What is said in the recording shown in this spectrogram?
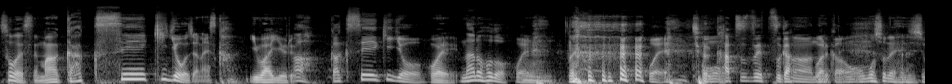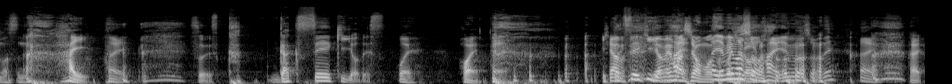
そうですね。まあ、学生企業じゃないですか。いわゆる。あ学生企業はいなるほどほい、うんほい ちょお滑舌あがなんか。面白い返事しますね はい。はいそうです。か学生企業です。ほいはい。や学 生企業。やめましょう、もうはいあやめましょう。はいやめましょうね。はい。はい。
